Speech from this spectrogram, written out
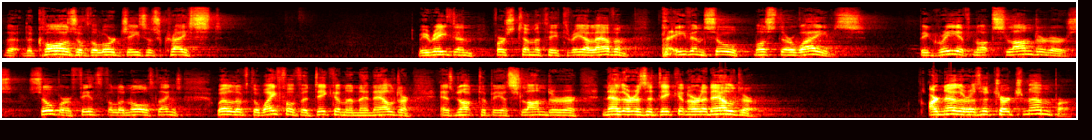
the, the cause of the Lord Jesus Christ. We read in 1 Timothy 3:11, even so must their wives be grave, not slanderers, sober, faithful in all things. Well, if the wife of a deacon and an elder is not to be a slanderer, neither is a deacon or an elder, or neither is a church member.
